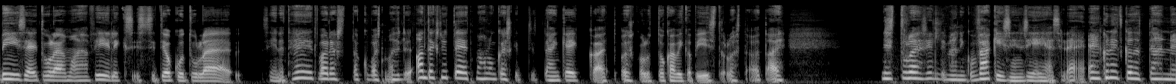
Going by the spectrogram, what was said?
biisejä tulee, mä ihan fiiliksissä. Sitten joku tulee siinä, että hei, et voidaanko ottaa kuvasta. Mä silleen, anteeksi nyt ei, että mä haluan keskittyä tähän keikkaan, että olisiko ollut toka vika biisi tulosta jotain. Niin sitten tulee silti vähän niin kuin väkisin siihen silleen, eikö nyt kato tänne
